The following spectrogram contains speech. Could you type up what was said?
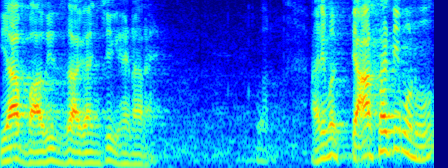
या बावीस जागांची घेणार आहे. आणि मग त्यासाठी म्हणून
